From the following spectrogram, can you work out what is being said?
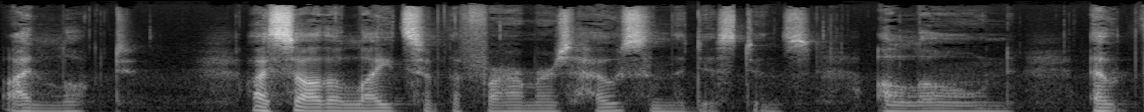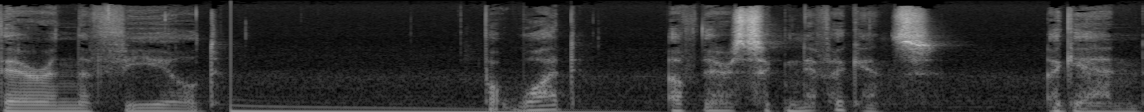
I looked I saw the lights of the farmer's house in the distance, alone, out there in the field. But what of their significance? Again.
